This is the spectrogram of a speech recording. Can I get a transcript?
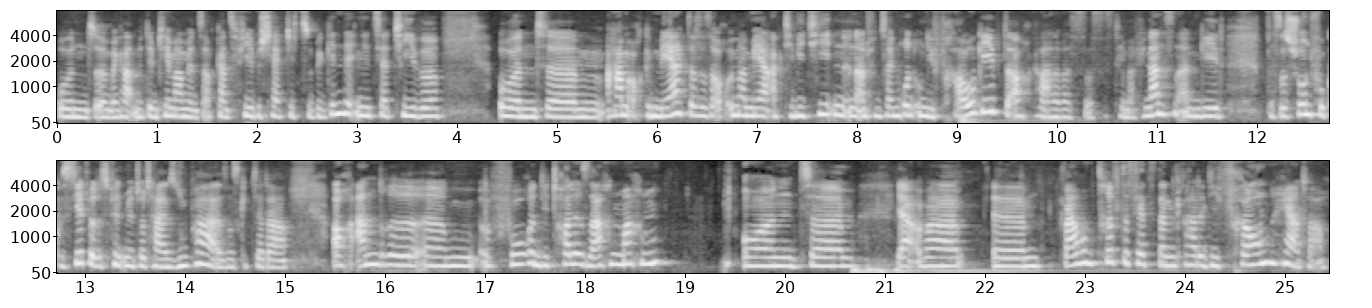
Und äh, gerade mit dem Thema haben wir uns auch ganz viel beschäftigt zu Beginn der Initiative und ähm, haben auch gemerkt, dass es auch immer mehr Aktivitäten in Anführungszeichen rund um die Frau gibt, auch gerade was das Thema Finanzen angeht, dass es schon fokussiert wird. Das finden wir total super. Also es gibt ja da auch andere ähm, Foren, die tolle Sachen machen. Und ähm, ja, aber ähm, warum trifft es jetzt dann gerade die Frauen härter?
